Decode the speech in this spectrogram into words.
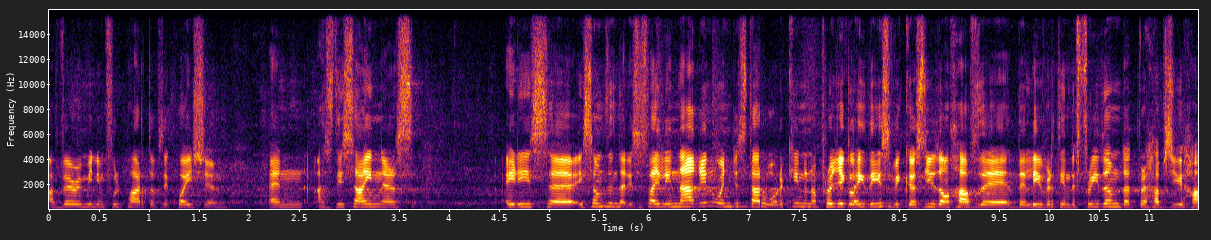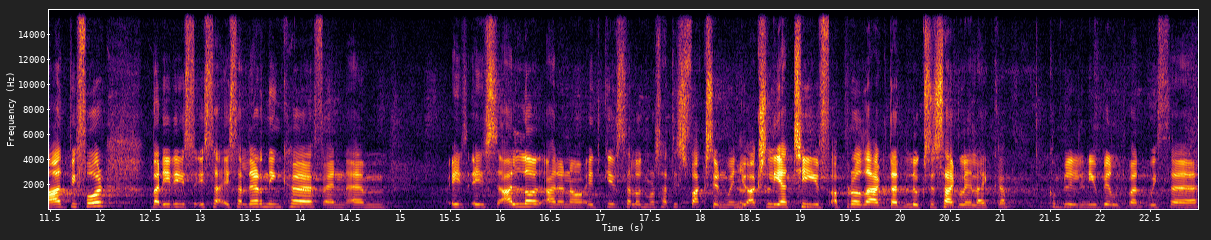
a very meaningful part of the equation. And as designers, it is uh, it's something that is slightly nagging when you start working on a project like this because you don't have the, the liberty and the freedom that perhaps you had before. But it is it's a, it's a learning curve and. Um, it, it's a lot. I don't know. It gives a lot more satisfaction when you actually achieve a product that looks exactly like a completely new build, but with uh,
